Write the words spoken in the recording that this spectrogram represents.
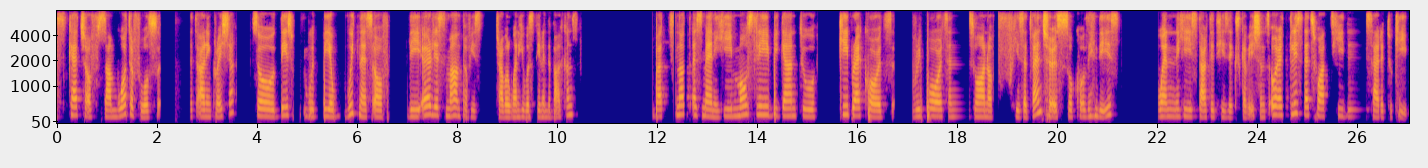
sketch of some waterfalls that are in Croatia. So, this would be a witness of the earliest month of his travel when he was still in the Balkans but not as many. He mostly began to keep records, reports, and so on of his adventures, so called in the East, when he started his excavations, or at least that's what he decided to keep.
